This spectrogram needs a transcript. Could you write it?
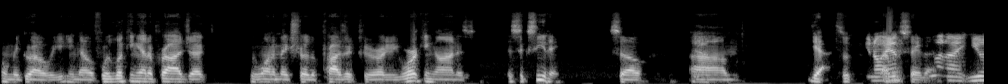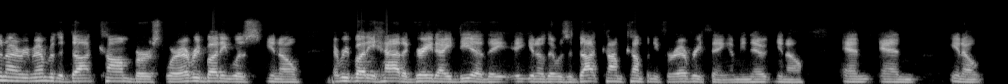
when we grow. We, you know, if we're looking at a project, we want to make sure the project we're already working on is is succeeding. So, yeah. Um, yeah so you know, and you and I, you and I remember the dot com burst where everybody was, you know, everybody had a great idea. They, you know, there was a dot com company for everything. I mean, they, you know, and and you know,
